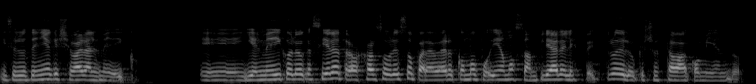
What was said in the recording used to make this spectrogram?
Y se lo tenía que llevar al médico. Eh, y el médico lo que hacía era trabajar sobre eso para ver cómo podíamos ampliar el espectro de lo que yo estaba comiendo.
